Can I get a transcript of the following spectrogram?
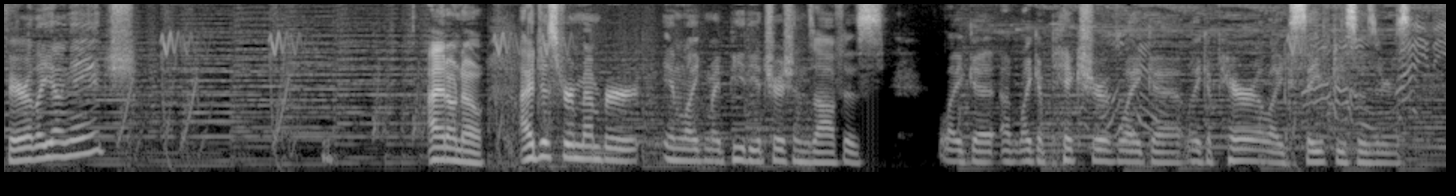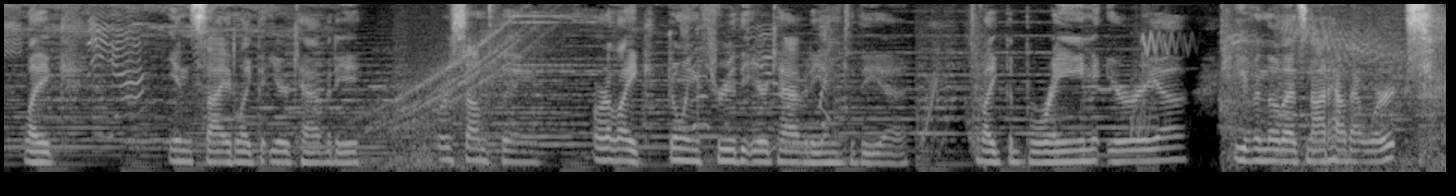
fairly young age. I don't know. I just remember in like my pediatrician's office, like a, a like a picture of like a like a pair of like safety scissors, like inside like the ear cavity, or something, or like going through the ear cavity into the uh, to like the brain area, even though that's not how that works.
